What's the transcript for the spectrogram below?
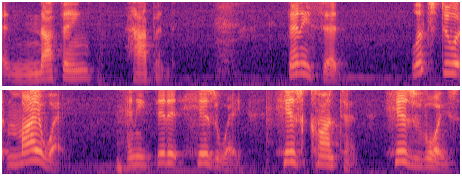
and nothing happened. Then he said, Let's do it my way. And he did it his way, his content, his voice,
